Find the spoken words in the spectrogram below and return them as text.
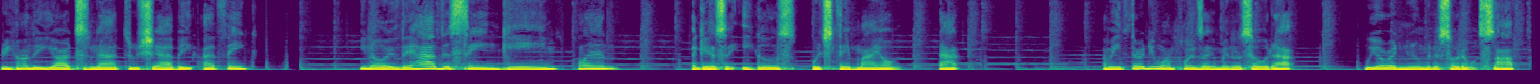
300 yards not too shabby. I think, you know, if they have the same game plan against the Eagles, which they might or not. I mean, 31 points like Minnesota. We already knew Minnesota was soft.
